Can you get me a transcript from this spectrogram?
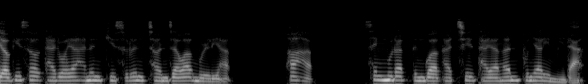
여기서 다뤄야 하는 기술은 전자와 물리학, 화학, 생물학 등과 같이 다양한 분야입니다.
